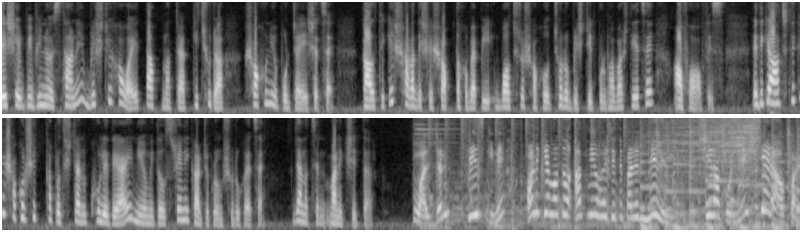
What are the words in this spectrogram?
দেশের বিভিন্ন স্থানে বৃষ্টি হওয়ায় তাপমাত্রা কিছুটা সহনীয় পর্যায়ে এসেছে। কাল থেকে সারা দেশে সপ্তাহব্যাপী বজ্রসহ ঝোড়ো বৃষ্টির পূর্বাভাস দিয়েছে আবহাওয়া অফিস। এদিকে আজ থেকে সকল শিক্ষা প্রতিষ্ঠান খুলে দেয়ায় নিয়মিত শ্রেণি কার্যক্রম শুরু হয়েছে। জানাচ্ছেন মানিক সিকদার ওয়ালটন ফ্রিজ কিনে অনেকের মতো আপনিও হয়ে যেতে পারেন মেলেনিয়া সেরা পণ্যের সেরা অফার।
